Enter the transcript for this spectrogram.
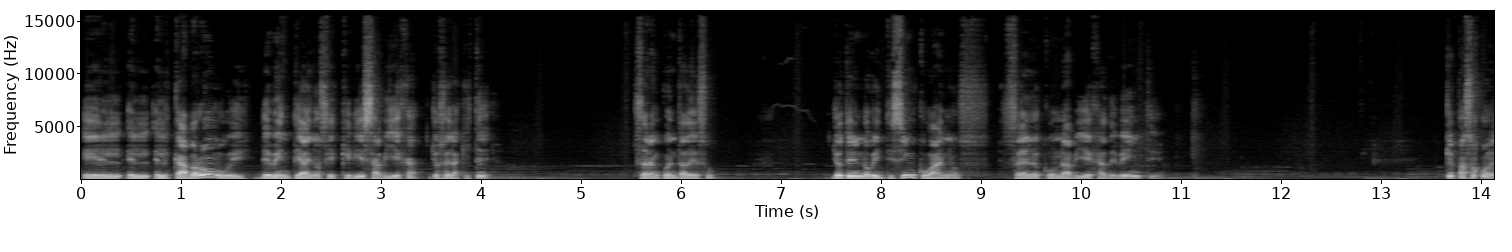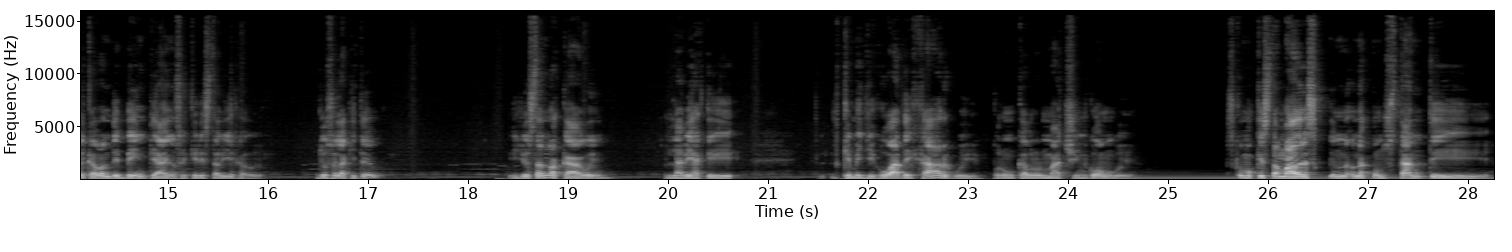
el, cabrón, güey, de 20 años que quería esa vieja, yo se la quité. ¿Se dan cuenta de eso? Yo teniendo 25 años, saliendo con una vieja de 20. ¿Qué pasó con el cabrón de 20 años que quería esta vieja, güey? Yo se la quité, güey. Y yo estando acá, güey, la vieja que, que me llegó a dejar, güey, por un cabrón más chingón, güey. Es como que esta madre es una, constante.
